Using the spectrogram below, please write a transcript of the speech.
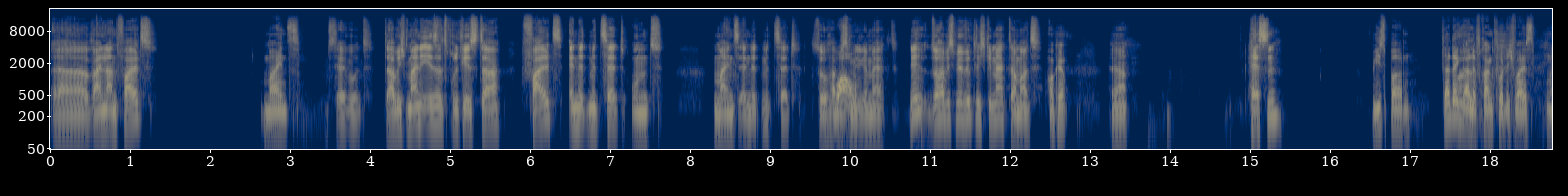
Äh, Rheinland-Pfalz? Meins. Sehr gut. Da habe ich meine Eselsbrücke ist da. Pfalz endet mit Z und Mainz endet mit Z. So habe ich Wow. mir gemerkt. Nee, so habe ich es mir wirklich gemerkt damals. Okay. Ja. Hessen? Wiesbaden. Da denken alle Frankfurt, ich weiß. ich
